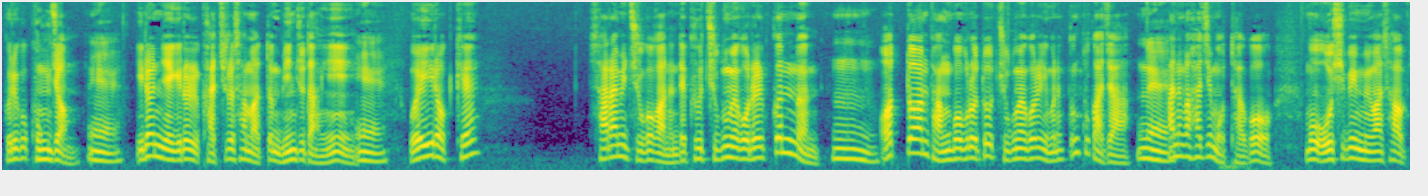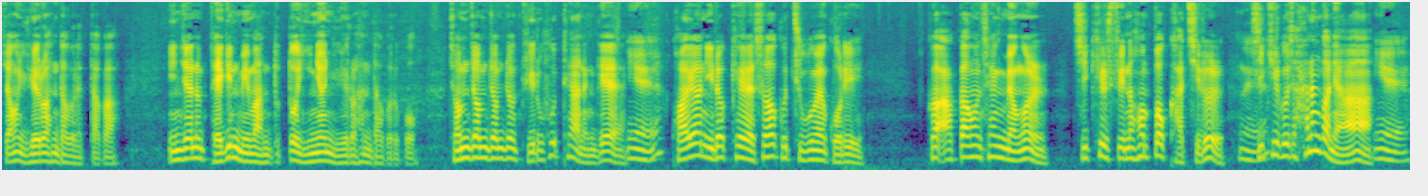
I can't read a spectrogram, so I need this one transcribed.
그리고 공정 예. 이런 얘기를 가치로 삼았던 민주당이 예. 왜 이렇게 사람이 죽어가는데 그 죽음의 고리를 끊는 음. 어떠한 방법으로도 죽음의 고리를 이번에 끊고 가자 네. 하는 걸 하지 못하고 뭐 50인 미만 사업장은 유예로 한다 그랬다가 이제는 100인 미만도 또 2년 유예를 한다 그러고 점점 점점 뒤로 후퇴하는 게 예. 과연 이렇게 해서 그 죽음의 고리 그 아까운 생명을 지킬 수 있는 헌법 가치를 네. 지키고자 하는 거냐 예.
